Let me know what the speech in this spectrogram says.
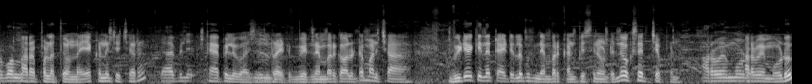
రూపాయలు అర పళ్ళతో ఉన్నాయి. ఎక్కడి నుంచి వచ్చారు? యాపిల్. హ్యాపీలు వాసిల్. రైట్ వీటి నెంబర్ కావాలంటే మన చా వీడియో కింద టైటిల్లో మీకు నెంబర్ కనిపిస్తూనే ఉంటుంది. ఒకసారి చెప్పండి. అరవై మూడు. అరవై మూడు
